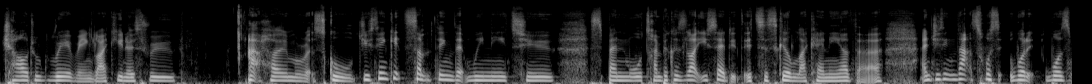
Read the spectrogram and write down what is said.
childhood rearing, like you know, through at home or at school? Do you think it's something that we need to spend more time because, like you said, it, it's a skill like any other? And do you think that's what what it was?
